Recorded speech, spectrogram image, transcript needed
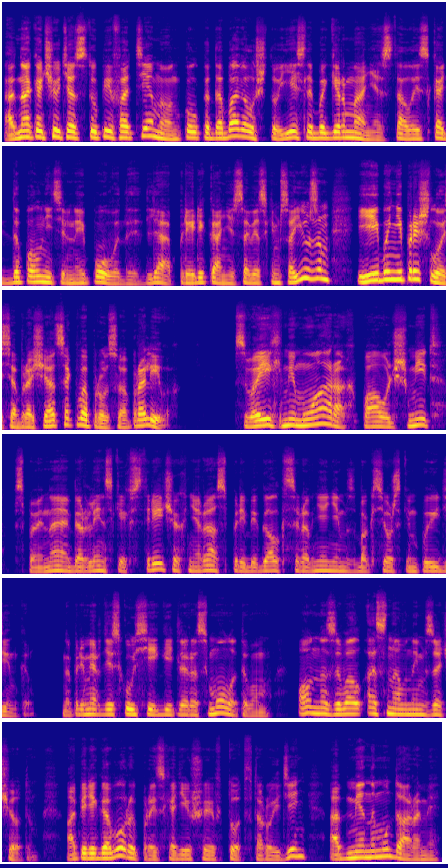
Однако, чуть отступив от темы, он колко добавил, что если бы Германия стала искать дополнительные поводы для пререкания Советским Союзом, ей бы не пришлось обращаться к вопросу о проливах. В своих мемуарах Пауль Шмидт, вспоминая о берлинских встречах, не раз прибегал к сравнениям с боксерским поединком. Например, дискуссии Гитлера с Молотовым он называл основным зачетом, а переговоры, происходившие в тот второй день, обменом ударами.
